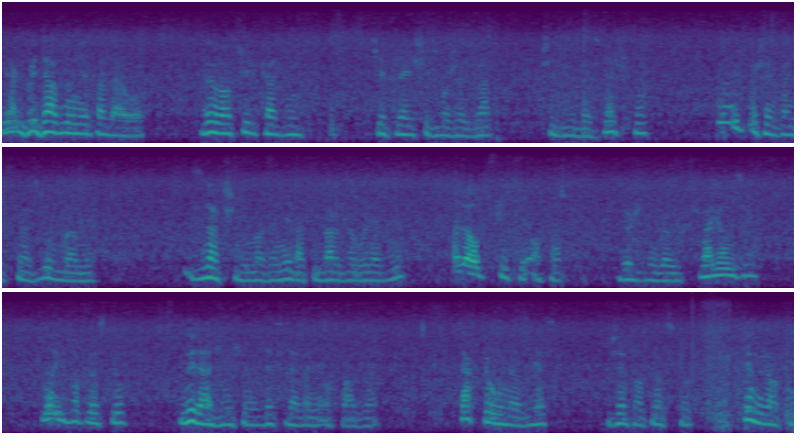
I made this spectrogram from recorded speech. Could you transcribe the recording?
Jakby dawno nie padało. Było kilka dni cieplejszych, może dwa, trzy dni bez deszczu. No i proszę Państwa, znów mamy znaczny, może nie taki bardzo ujemny, ale obfity opad dość długo już trwający. I po prostu wyraźnie się zdecydowanie ochładza. Tak to u nas jest, że po prostu w tym roku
